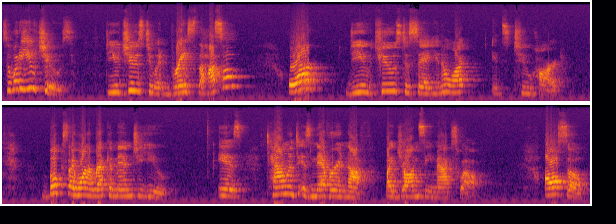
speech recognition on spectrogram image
So, what do you choose? Do you choose to embrace the hustle or do you choose to say, you know what, it's too hard? Books I want to recommend to you is Talent is Never Enough by John C. Maxwell. Also,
